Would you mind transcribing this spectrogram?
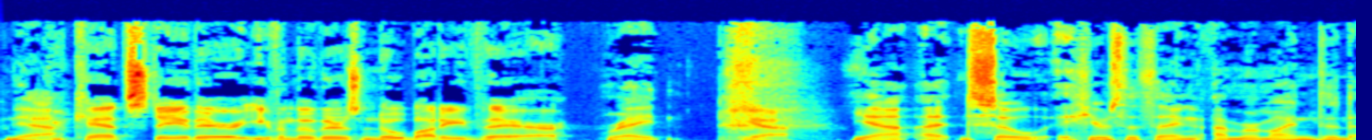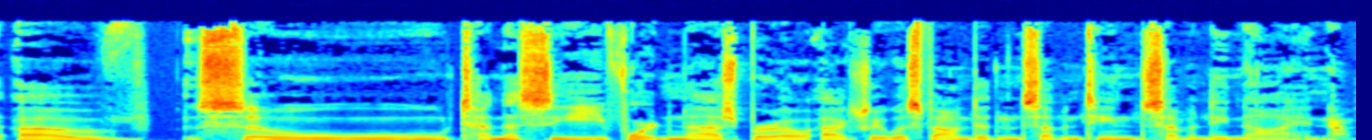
yeah. you can't stay there, even though there's nobody there." Right. Yeah. Yeah. Uh, so here's the thing. I'm reminded of so Tennessee, Fort Nashboro actually was founded in 1779.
